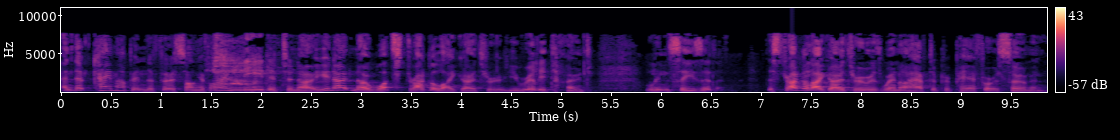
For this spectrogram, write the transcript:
And that came up in the first song. If I needed to know, you don't know what struggle I go through. You really don't. Lynn sees it. The struggle I go through is when I have to prepare for a sermon.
